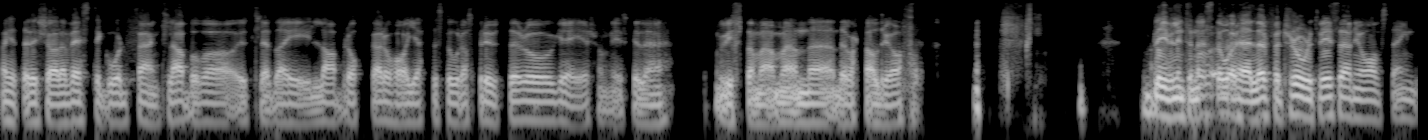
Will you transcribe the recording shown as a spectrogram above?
vad heter det, köra Västergård fanclub och vara utklädda i labbrockar och ha jättestora sprutor och grejer som vi skulle vifta med, men eh, det vart aldrig av. Blir väl inte nästa år heller, för troligtvis är han ju avstängd.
